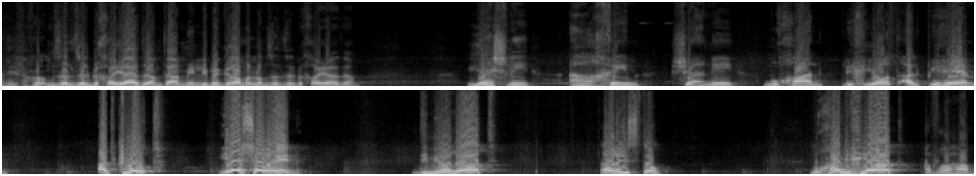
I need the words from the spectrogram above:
אני לא מזלזל בחיי אדם, תאמין לי, בגרם אני לא מזלזל בחיי אדם. יש לי ערכים שאני מוכן לחיות על פיהם עד כלות. יש או אין? דמיונות? אריסטו. מוכן לחיות? אברהם.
